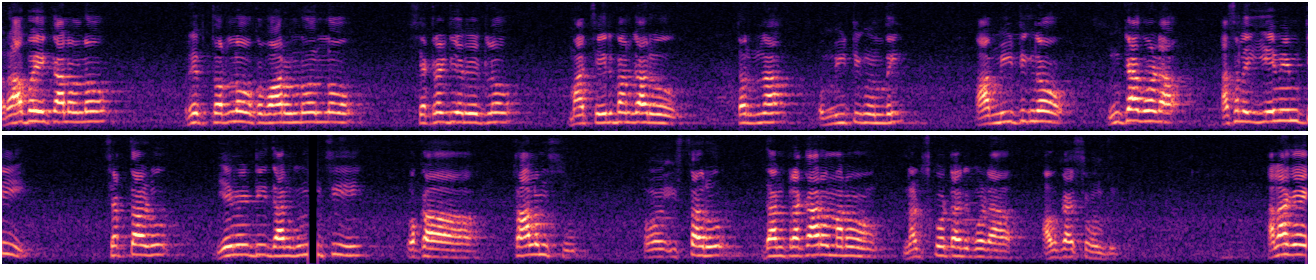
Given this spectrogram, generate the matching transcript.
రాబోయే కాలంలో రేపు త్వరలో ఒక వారం రోజుల్లో సెక్రటేరియట్లో మా చైర్మన్ గారు తరఫున ఒక మీటింగ్ ఉంది. ఆ మీటింగ్లో ఇంకా కూడా అసలు ఏమేమిటి చెప్తాడు ఏమేంటి? దాని గురించి ఒక కాలమ్స్ ఇస్తారు. దాని ప్రకారం మనం నడుచుకోవటానికి కూడా అవకాశం ఉంది. అలాగే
